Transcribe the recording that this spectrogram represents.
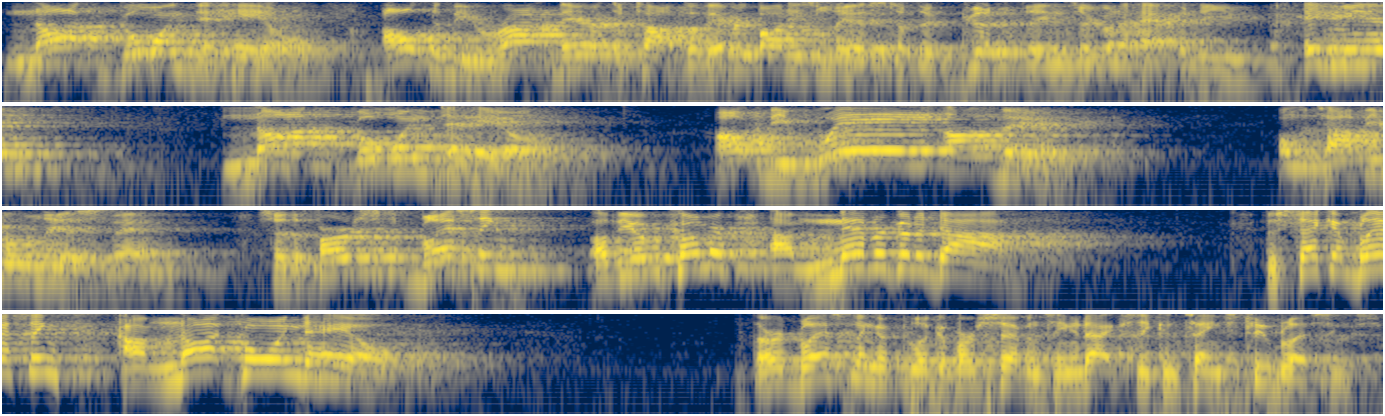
Not going to hell ought to be right there at the top of everybody's list of the good things that are going to happen to you. Amen. Not going to hell ought to be way up there on the top of your list, man. So the first blessing of the overcomer, I'm never going to die. The second blessing, I'm not going to hell. Third blessing, look at verse 17. It actually contains two blessings.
